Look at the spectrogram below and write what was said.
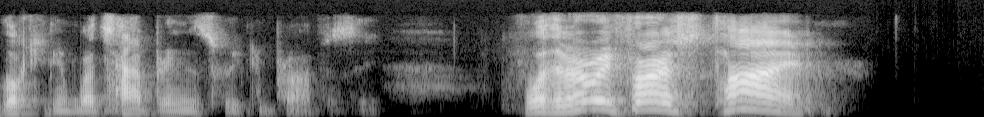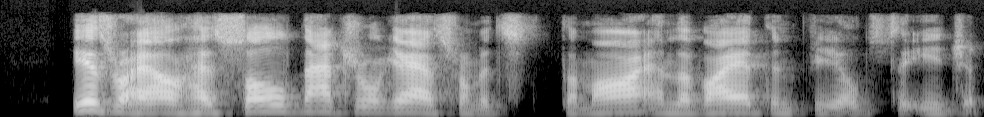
looking at what's happening this week in prophecy. For the very first time, Israel has sold natural gas from its Tamar and Leviathan fields to Egypt.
